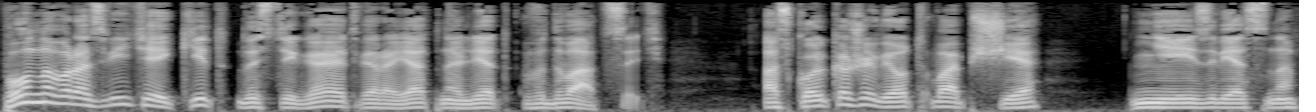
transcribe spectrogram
Полного развития кит достигает, вероятно, лет в 20, а сколько живет вообще, неизвестно.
